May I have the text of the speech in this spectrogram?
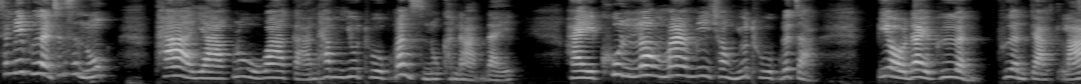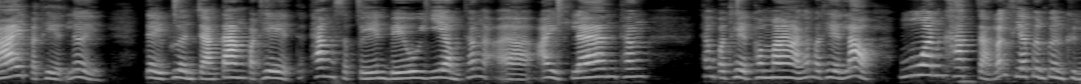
ฉันมีเพื่อนฉันสนุก ถ้าอยากรู้ว่าการทำ YouTube มันสนุกขนาดใด ให้คุณล่องมามีช่อง YouTube ด้อจ้ะเปรี้ยวได้เพื่อนเพื่อนจากหลายประเทศเลย ได้เพื่อนจากต่างประเทศ ทั้งสเปนเบลเยียม ทั้งไอซ์แลนด์ทั้งทั้งประเทศพม่าทั้งประเทศลาวม่วนคักจ้ะลังเทียเพื่อนๆขึ้น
